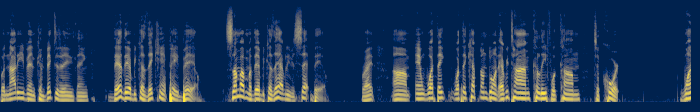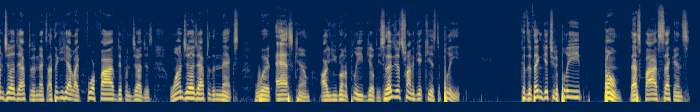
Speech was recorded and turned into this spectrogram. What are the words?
but not even convicted of anything. They're there because they can't pay bail. Some of them are there because they haven't even set bail, right? Um, and what they what they kept on doing every time Kalief would come to court, one judge after the next. I think he had like four or five different judges. One judge after the next would ask him, "Are you going to plead guilty?" So they're just trying to get kids to plead. Because if they can get you to plead, boom, that's five seconds.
